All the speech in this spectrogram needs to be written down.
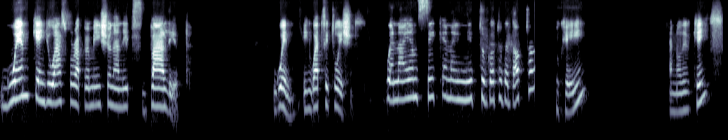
when can you ask for a permission and it's valid? When? In what situations? When I am sick and I need to go to the doctor, Okay. Another case?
